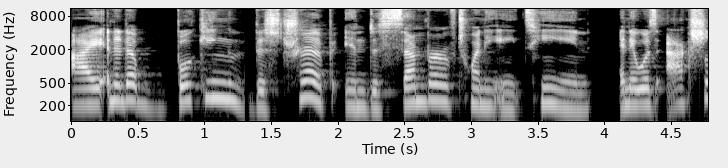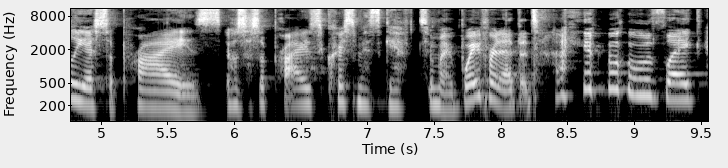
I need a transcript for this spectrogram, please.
I ended up booking this trip in December of 2018 and it was actually a surprise. It was a surprise Christmas gift to my boyfriend at the time who was like,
